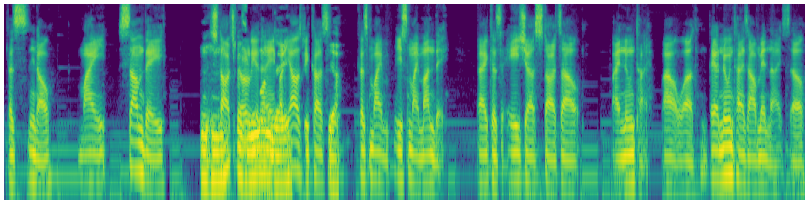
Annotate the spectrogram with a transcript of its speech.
because you know my Sunday Mhm. starts It's earlier than anybody else because Yeah. because my it's my Monday, right? Because Asia starts out by noontime. Oh well, their noontime is our midnight, so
